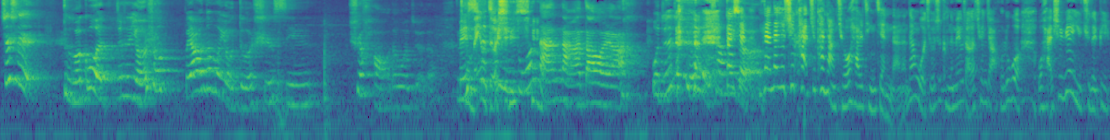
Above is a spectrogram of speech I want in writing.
就是得过，就是有的时候不要那么有得失心是好的，我觉得。梅西的签名多难拿到呀！我觉得这有点像、那个、但是但但是去看去看场球还是挺简单的，但我球是可能没有找到圈角。如果我还是愿意去的，比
